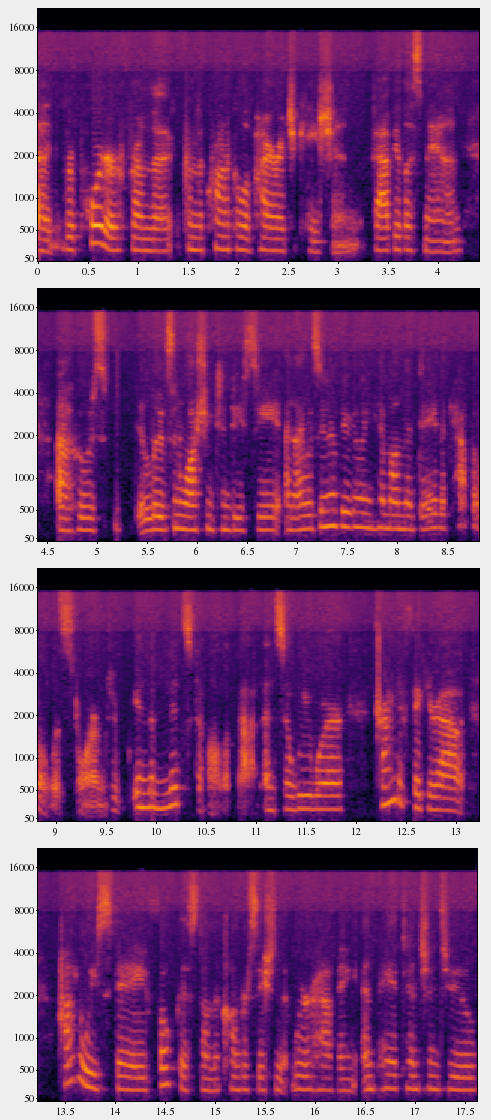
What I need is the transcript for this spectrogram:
a reporter from the from the Chronicle of Higher Education, fabulous man uh, who lives in Washington D.C. And I was interviewing him on the day the Capitol was stormed, in the midst of all of that. And so we were trying to figure out how do we stay focused on the conversation that we're having and pay attention to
